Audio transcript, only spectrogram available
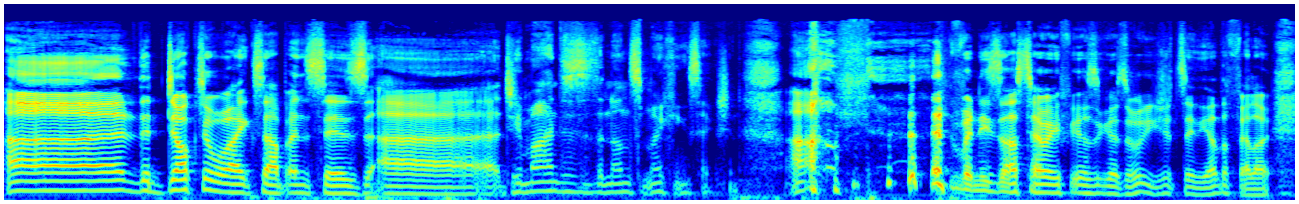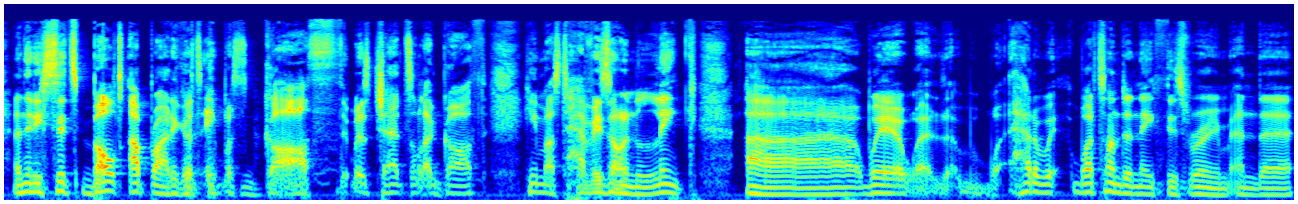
Uh, the doctor wakes up and says, uh, "Do you mind? This is the non-smoking section." Um, when he's asked how he feels, he goes, "Oh, you should see the other fellow." And then he sits bolt upright. He goes, "It was Goth. It was Chancellor Goth. He must have his own link. Uh, where, where how do we? What's underneath this room?" And the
